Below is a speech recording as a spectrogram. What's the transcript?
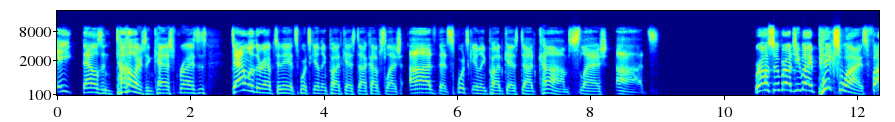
$8,000 in cash prizes. Download their app today at sportsgamblingpodcast.com slash odds. That's sportsgamblingpodcast.com slash odds. We're also brought to you by Pickswise. Follow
